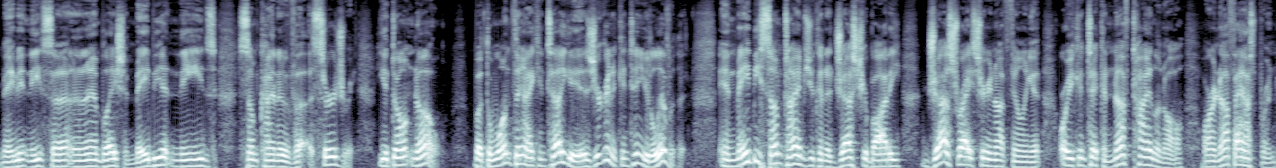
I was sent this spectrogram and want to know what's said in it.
Maybe it needs an ablation. Maybe it needs some kind of uh, surgery. You don't know. But the one thing I can tell you is you're going to continue to live with it. And maybe sometimes you can adjust your body just right so you're not feeling it, or you can take enough Tylenol or enough aspirin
